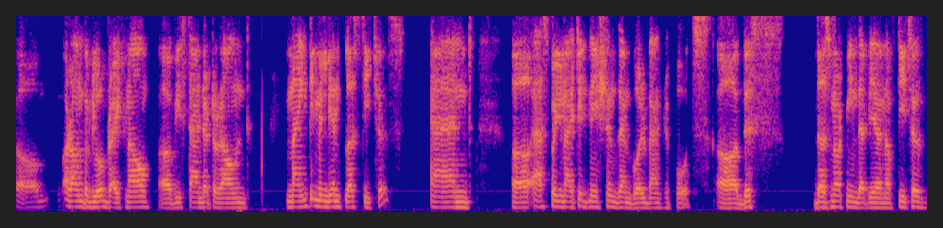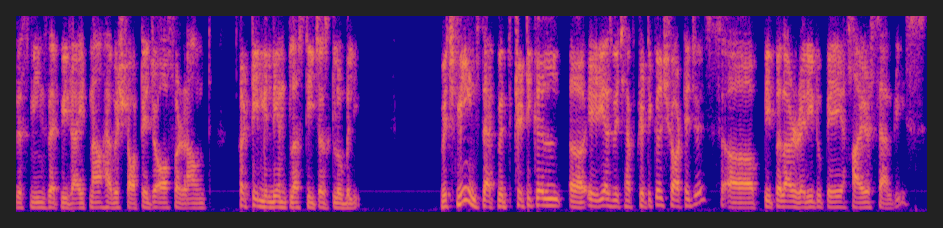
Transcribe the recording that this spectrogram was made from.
um, around the globe right now, uh, we stand at around 90 million plus teachers. And uh, as per United Nations and World Bank reports, uh, this does not mean that we have enough teachers. This means that we right now have a shortage of around 30 million plus teachers globally which means that with critical uh, areas which have critical shortages, uh, people are ready to pay higher salaries,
